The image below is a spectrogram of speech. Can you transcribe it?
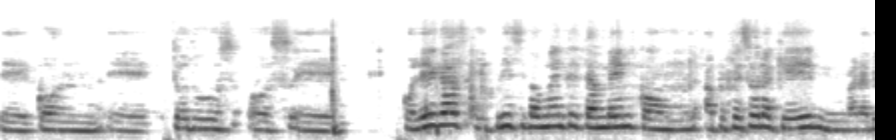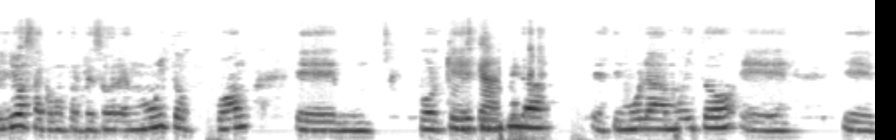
eh, com eh, todos os eh, colegas e principalmente também com a professora que é maravilhosa como professora, é muito bom, eh, porque estimula, estimula muito eh, eh,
